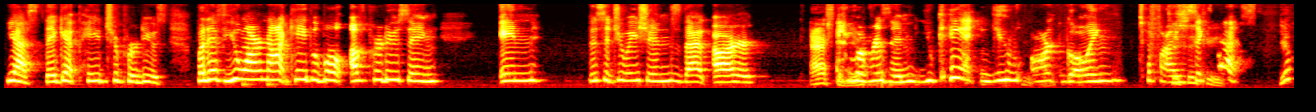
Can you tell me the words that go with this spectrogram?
Yes, they get paid to produce. But if you are not capable of producing in the situations that are Ashton, have arisen, you can't, you aren't going to find succeed. success. Yep.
